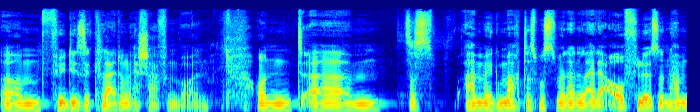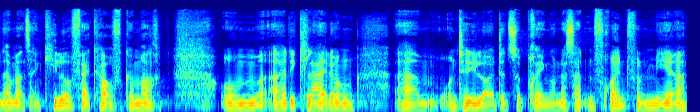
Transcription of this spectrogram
ähm, für diese Kleidung erschaffen wollen. Und ähm, das haben wir gemacht, das mussten wir dann leider auflösen und haben damals einen Kiloverkauf gemacht, um äh, die Kleidung ähm, unter die Leute zu bringen. Und das hat ein Freund von mir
